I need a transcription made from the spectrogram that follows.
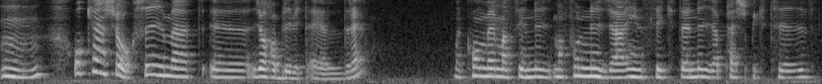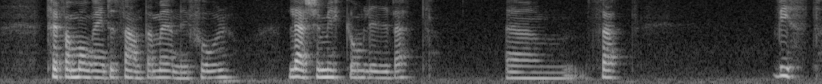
Mm. Och kanske också i och med att eh, jag har blivit äldre. Man, kommer, man, ser ny, man får nya insikter, nya perspektiv. Träffar många intressanta människor. Lär sig mycket om livet. Um, så att visst,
